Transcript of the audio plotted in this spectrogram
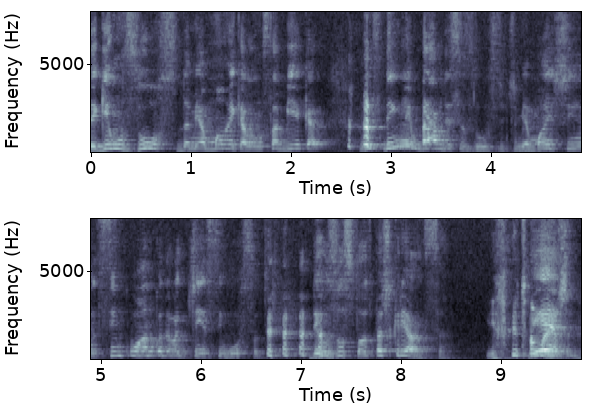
Peguei uns ursos da minha mãe, que ela não sabia que era. Nem, lembrava desses ursos, gente. Minha mãe tinha 5 anos quando ela tinha esse urso. Dei os ursos todos pras crianças. E tua, mãe,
